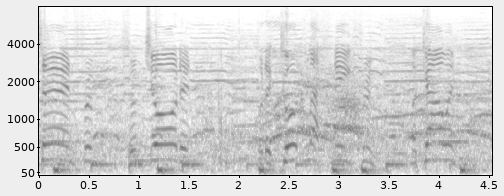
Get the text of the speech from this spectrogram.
turn from, from Jordan. but a good left knee from McGowan.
